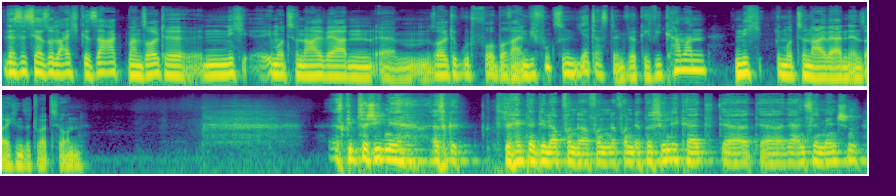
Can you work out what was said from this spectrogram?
das ist ja so leicht gesagt, man sollte nicht emotional werden, ähm, sollte gut vorbereiten. Wie funktioniert das denn wirklich? Wie kann man nicht emotional werden in solchen Situationen? Es gibt verschiedene, also das hängt natürlich ab von der, von von der Persönlichkeit der, der, der einzelnen Menschen.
